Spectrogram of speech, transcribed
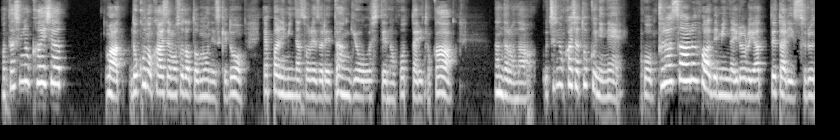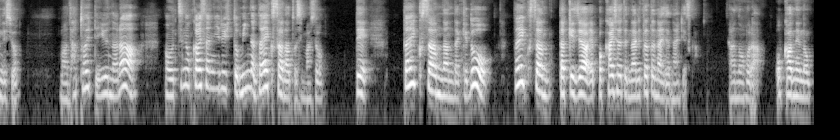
私の会社、まあ、どこの会社もそうだと思うんですけど、やっぱりみんなそれぞれ残業をして残ったりとか、なんだろうな、うちの会社特にね、こう、プラスアルファでみんないろいろやってたりするんですよ。まあ、例えて言うなら、まあ、うちの会社にいる人みんな大工さんだとしましょう。で、大工さんなんだけど、大工さんだけじゃやっぱ会社って成り立たないじゃないですか。あの、ほら、お金の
